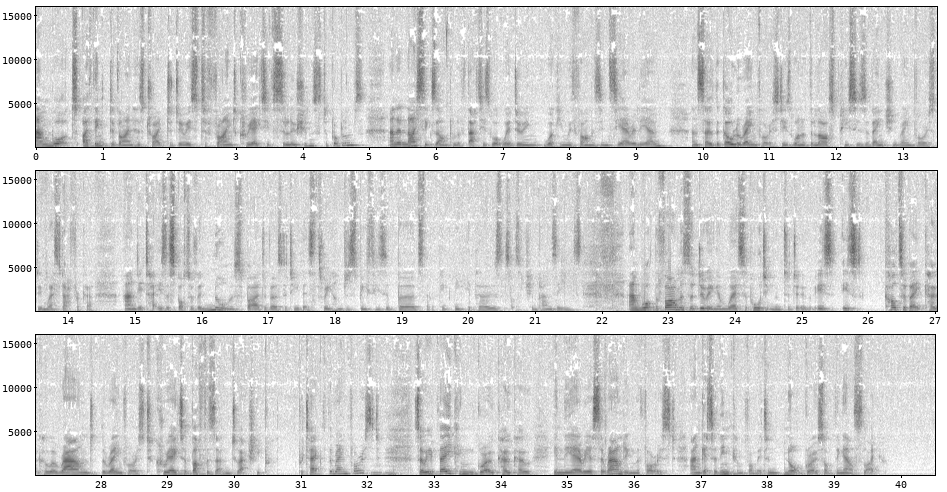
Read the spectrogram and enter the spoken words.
and what I think Divine has tried to do is to find creative solutions to problems. And a nice example of that is what we're doing working with farmers in Sierra Leone. And so the Gola rainforest is one of the last pieces of ancient rainforest in West Africa. And it is a spot of enormous biodiversity. There's 300 species of birds, there are pygmy hippos, there's lots of chimpanzees. And what the farmers are doing, and we're supporting them to do, is, is cultivate cocoa around the rainforest to create a buffer zone to actually pr- protect the rainforest. Mm-hmm. So if they can grow cocoa in the area surrounding the forest and get an income from it and not grow something else like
